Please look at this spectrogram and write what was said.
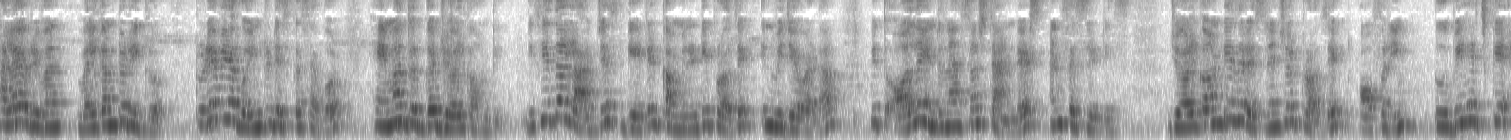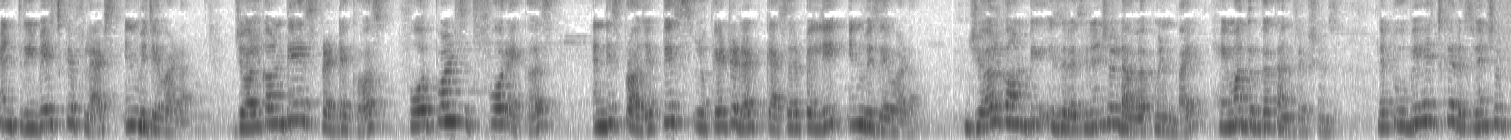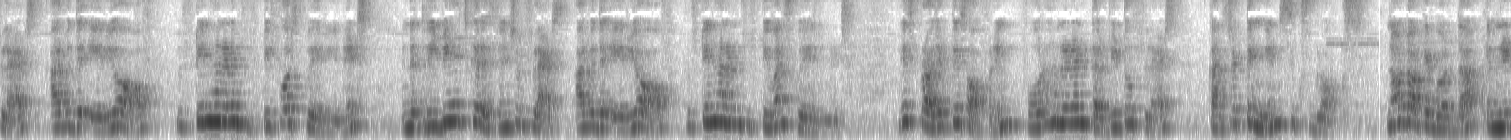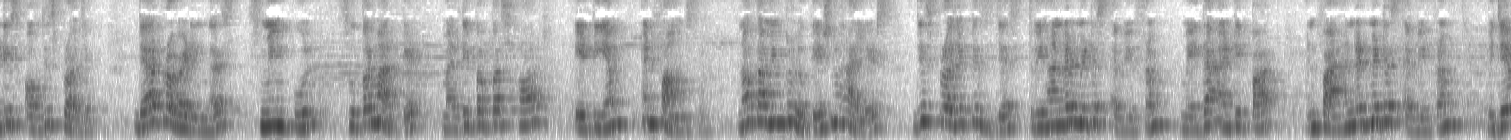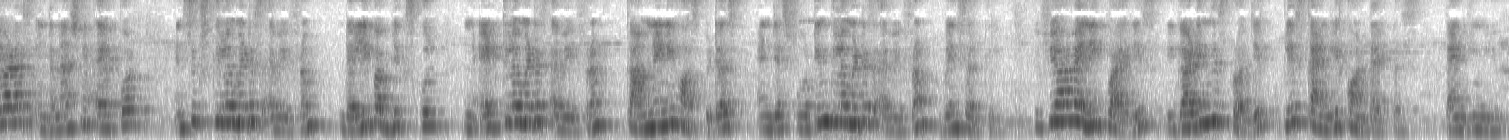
Hello everyone, welcome to Regrob. Today we are going to discuss about Hema Durga Jewel County. This is the largest gated community project in Vijayawada with all the international standards and facilities. Jewel County is a residential project offering 2 BHK and 3 BHK flats in Vijayawada. Jewel County is spread across 4.64 acres and this project is located at Kesarapalli in Vijayawada. Jewel County is a residential development by Hema Durga Constructions. The 2 BHK residential flats are with the area of 1554 square units and the 3 BHK residential flats are with the area of 1551 square units. This project is offering 432 flats constructing in 6 blocks. Now talk about the amenities of this project. They are providing us swimming pool, supermarket, multipurpose hall, ATM and pharmacy. Now coming to location highlights, this project is just 300 meters away from Medha IT Park and 500 meters away from Vijayawada's International Airport and 6 kilometers away from Delhi Public School and 8 kilometers away from Kamineni Hospitals and just 14 kilometers away from Benz Circle. If you have any queries regarding this project, please kindly contact us. Thanking you.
